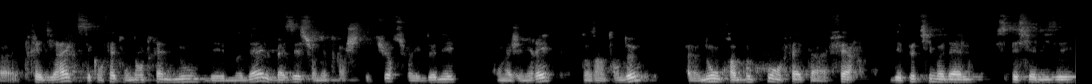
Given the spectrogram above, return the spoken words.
euh, très direct, c'est qu'en fait, on entraîne, nous, des modèles basés sur notre architecture, sur les données qu'on a générées dans un temps d'eux. Euh, nous, on croit beaucoup, en fait, à faire des petits modèles spécialisés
